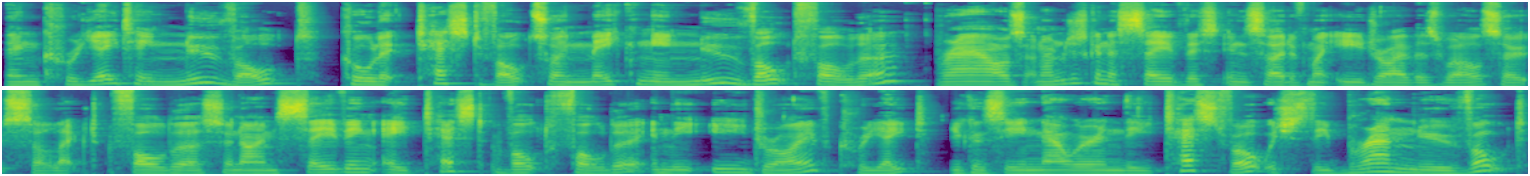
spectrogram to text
then create a new vault, call it Test Vault. So I'm making a new vault folder, browse, and I'm just going to save this inside of my E drive as well. So select folder. So now I'm saving a Test Vault folder in the E drive, create. You can see now we're in the Test Vault, which is the brand new vault.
